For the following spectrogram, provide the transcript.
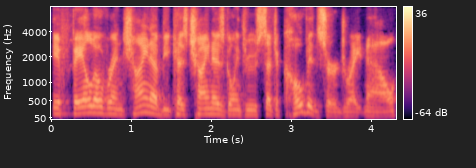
it failed over in China because China is going through such a COVID surge right now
